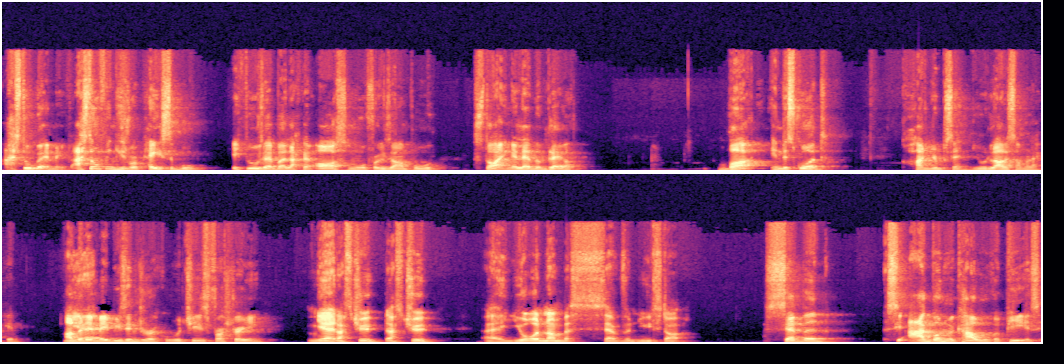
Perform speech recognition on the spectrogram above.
I still got him. I still think he's replaceable if he was ever like an Arsenal, for example, starting 11 player. But in the squad, 100%. You would love someone like him. Other Yeah. than maybe his injury record, which is frustrating. Yeah, that's true. That's true. Uh, you're number seven. You start. Seven. See, I've gone with Kyle Walker Peters.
